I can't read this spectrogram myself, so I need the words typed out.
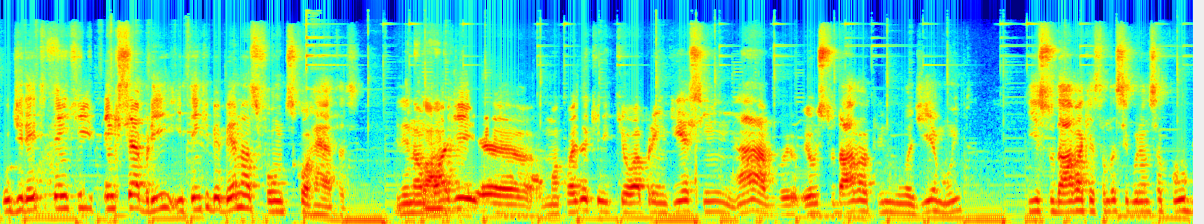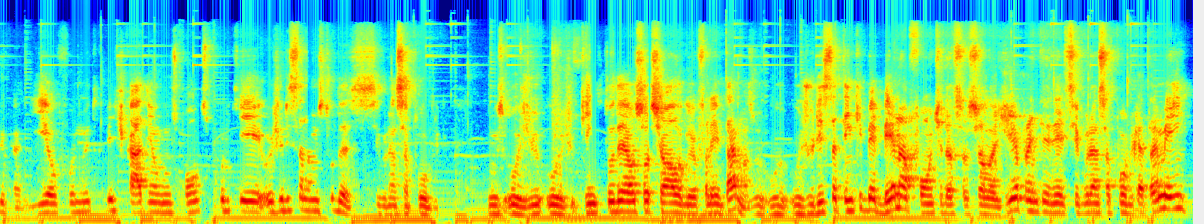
O direito tem que, tem que se abrir e tem que beber nas fontes corretas. Ele não claro. pode. É, uma coisa que, que eu aprendi assim, ah, eu, eu estudava criminologia muito e estudava a questão da segurança pública. E eu fui muito criticado em alguns pontos porque o jurista não estuda segurança pública. O, o, o, quem estuda é o sociólogo. Eu falei, tá, mas o, o jurista tem que beber na fonte da sociologia para entender segurança pública também.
